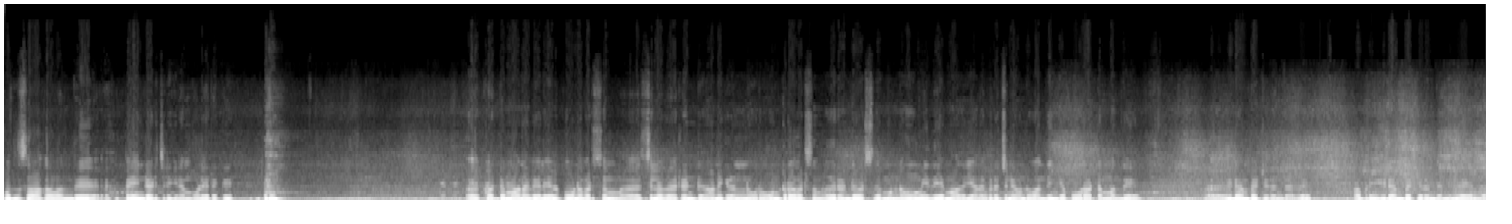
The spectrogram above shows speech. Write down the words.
புதுசாக வந்து பெயிண்ட் அடிச்சிருக்கணும் போல இருக்குது கட்டுமான வேலையால் போன வருஷம் சில ரெண்டு நினைக்கிறேன் ஒரு ஒன்றரை வருஷம் அல்லது ரெண்டு வருஷத்துக்கு முன்னமும் இதே மாதிரியான பிரச்சனை ஒன்று வந்து இங்கே போராட்டம் வந்து இடம்பெற்றிருந்தது. அப்படி இடம்பெற்றிருந்த நிலையில்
